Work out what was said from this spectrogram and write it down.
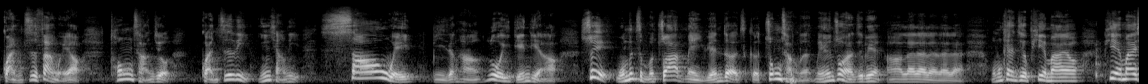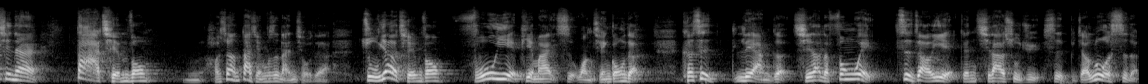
管制范围啊，通常就管制力、影响力稍微比人行弱一点点啊。所以我们怎么抓美元的这个中场呢？美元中场这边啊，来来来来来，我们看这个 PMI 哦，PMI 现在大前锋。嗯，好像大前锋是篮球的，主要前锋服务业 PMI 是往前攻的，可是两个其他的锋位制造业跟其他数据是比较弱势的，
